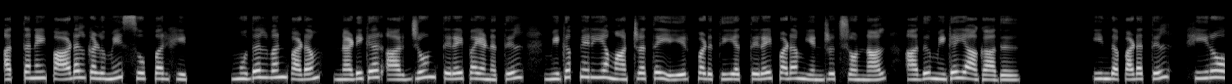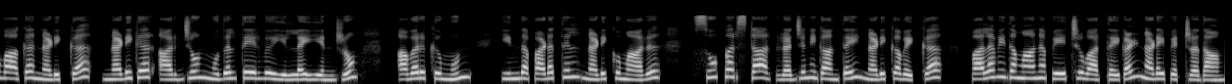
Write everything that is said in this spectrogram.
அத்தனை பாடல்களுமே சூப்பர் ஹிட். முதல்வன் படம் நடிகர் அர்ஜுன் திரைப்பயணத்தில் மிகப்பெரிய மாற்றத்தை ஏற்படுத்திய திரைப்படம் என்று சொன்னால் அது மிகையாகாது. இந்த படத்தில் ஹீரோவாக நடிக்க நடிகர் அர்ஜுன் முதல் தேர்வு இல்லை என்றும் அவருக்கு முன் இந்த படத்தில் நடிக்குமாறு சூப்பர் ஸ்டார் ரஜினிகாந்தை நடிக்க வைக்க பலவிதமான பேச்சுவார்த்தைகள் நடைபெற்றதாம்.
